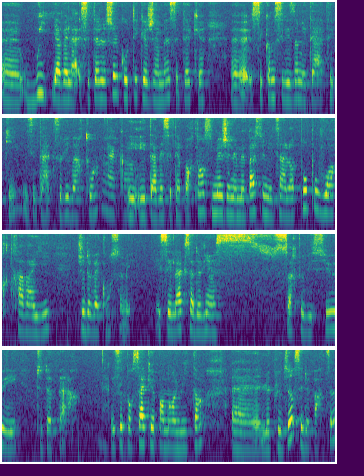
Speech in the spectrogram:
Euh, oui, il y avait c'était le seul côté que j'aimais, c'était que euh, c'est comme si les hommes étaient à tes pieds, ils étaient attirés vers toi et tu avais cette importance, mais je n'aimais pas ce métier. Alors, pour pouvoir travailler, je devais consommer. Et c'est là que ça devient un cercle vicieux et tu te perds. Et c'est pour ça que pendant huit ans, euh, le plus dur, c'est de partir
